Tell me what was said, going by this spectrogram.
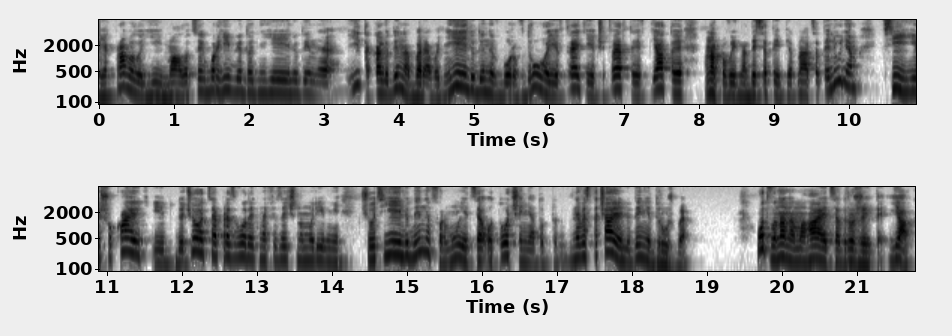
як правило, їй мало цих боргів від однієї людини, і така людина бере в однієї людини в борг, в другої, в третьої, в четвертої, в п'ятої. Вона повинна 10-15 людям. Всі її шукають, і до чого це призводить на фізичному рівні? Що у цієї людини формується оточення, тобто не вистачає людині дружби. От вона намагається дружити. Як?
